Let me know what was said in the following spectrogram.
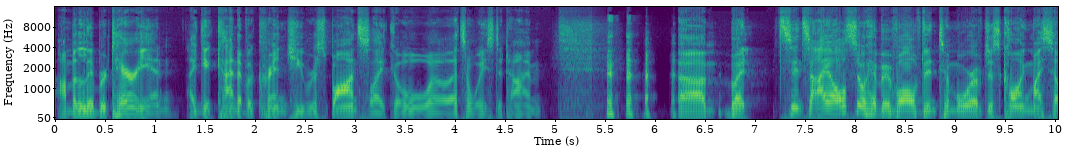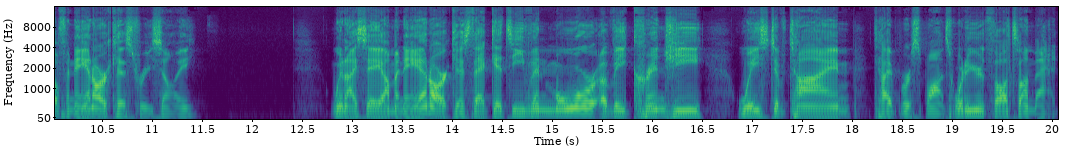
I'm a libertarian, I get kind of a cringy response like, oh, well, that's a waste of time. um, but since I also have evolved into more of just calling myself an anarchist recently, when I say I'm an anarchist, that gets even more of a cringy, waste of time type response. What are your thoughts on that?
